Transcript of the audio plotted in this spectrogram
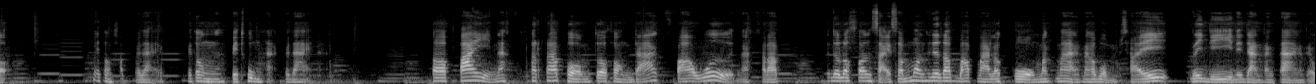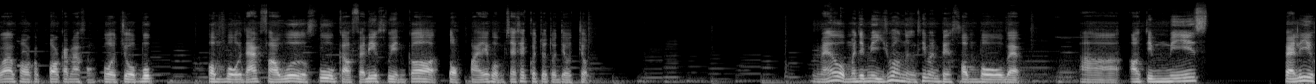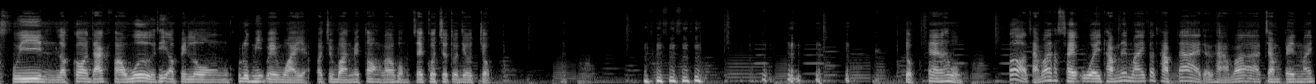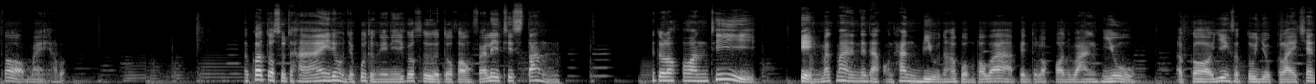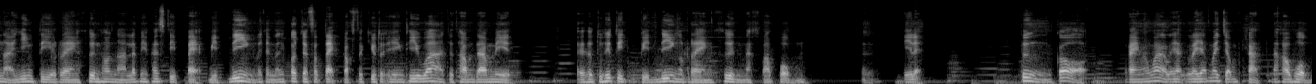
ไม่ต้องขับก็ได้ ไม่ต้องไปทุ่มหาก็ได้นะต่อไปนะครับผมตัวของ Dark Flower นะครับเป็นตัวละครสายซัมมอนที่ได้รับบัฟมาแล้วโกงมากๆนะครับผมใช้ได้ดีในด่านต่างๆ แต่ว่าพอพอกันมาของโกโจปุ๊บคอมโบดักฟลาวเวอร์คู่กับ Fairy Queen ก็ตกไปผมใช้แค่โกดตัวเดียวจบ แม้ว่าผมมันจะมีช่วงหนึ่งที่มันเป็นคอมโบแบบอ่าอัลติมิสแฟรี่ควีนแล้วก็ดักฟลาวเวอร์ที่เอาไปลงคุรุมิไวๆอะปัจจุบันไม่ต้องแล้วผมใช้กดจตัวเดียวจบ จบแค่นั้นครับผม ก็ถามว่าใครอวยทำได้ไหมก็ทำได้ แต่ถามว่าจำเป็นไหมก็ไม่ครับผมแล้วก็ตัวสุดท้ายที่ผมจะพูดถึงในนี้ก็คือตัวของ f a i r y Tristan เป็นตัวละครที่เก่งมาก ๆ ในระดับของท่านบิวนะครับผมเพราะว่าเป็นตัวละครวางฮิว แล้วก็ยิ่งศัตรูอยู่ไกลแค่ไหนยิ่งตีแรงขึ้นเท่านั้น และมีพาสติแปะบิดดิ้งแล้วจากนั้นก็จะสแต็กกับสกิลตัวเองที่ว่าจะทำดาเมจแต่ศัตรูที่ติดบิดดิ้งแรงขึ้นนะครับผมนี่แหละ ซึ่งก็แรงมากๆระยะระยะไม่จำกัดนะครับผม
